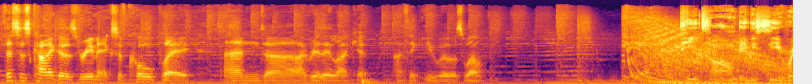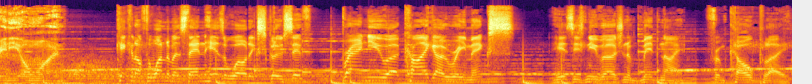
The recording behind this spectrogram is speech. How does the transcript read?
This is Kygo's remix of Coldplay, and uh, I really like it. I think you will as well. Pete Tong, BBC Radio 1. Kicking off the Wonderments then, here's a world exclusive. Brand new uh, Kygo remix. Here's his new version of Midnight from Coldplay.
